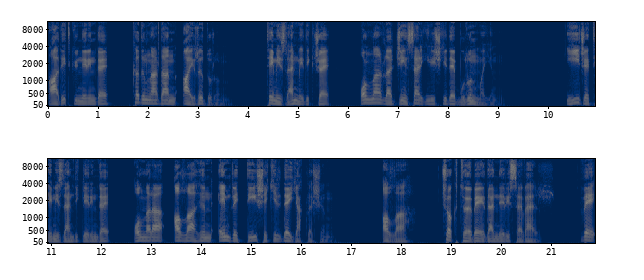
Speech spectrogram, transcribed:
adet günlerinde kadınlardan ayrı durun. Temizlenmedikçe onlarla cinsel ilişkide bulunmayın. İyice temizlendiklerinde onlara Allah'ın emrettiği şekilde yaklaşın. Allah çok tövbe edenleri sever ve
